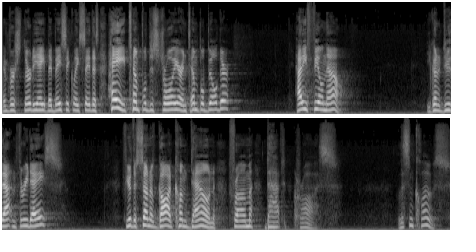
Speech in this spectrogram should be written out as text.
in verse 38, they basically say this Hey, temple destroyer and temple builder, how do you feel now? You going to do that in three days? If you're the Son of God, come down from that cross. Listen close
